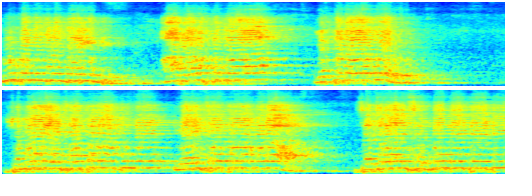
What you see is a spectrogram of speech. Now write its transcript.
రూపొందించడం జరిగింది. ఆ వ్యవస్థ ద్వారా ఎప్పటి వరకు అవుతుంది ఈ ఐదు కూడా సచివాలయ సిబ్బంది అయితే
